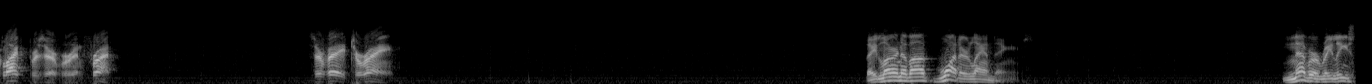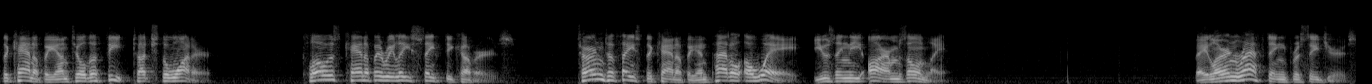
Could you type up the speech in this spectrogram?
Hook life preserver in front. Survey terrain. They learn about water landings. Never release the canopy until the feet touch the water. Close canopy release safety covers. Turn to face the canopy and paddle away using the arms only. They learn rafting procedures,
